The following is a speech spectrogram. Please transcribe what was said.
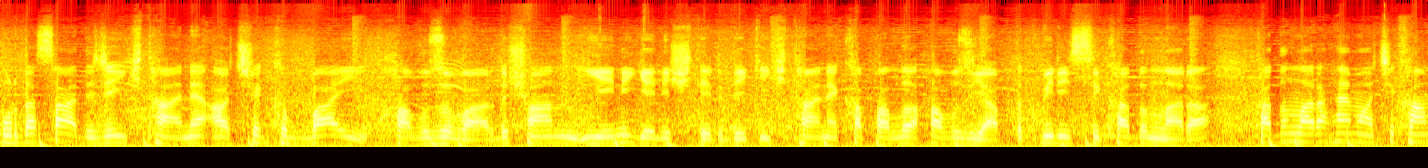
burada sadece iki tane açık bay havuzu vardı. Şu an yeni geliştirdik. İki tane kapalı havuz yaptık. Birisi kadınlara. Kadınlara hem açık hem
